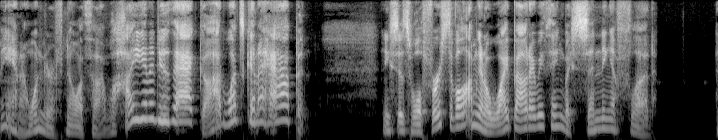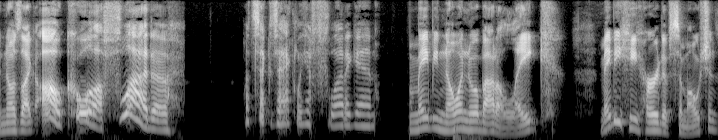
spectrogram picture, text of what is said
Man, I wonder if Noah thought, well, how are you going to do that, God? What's going to happen? He says, Well, first of all, I'm going to wipe out everything by sending a flood. And Noah's like, Oh, cool, a flood. Uh, what's exactly a flood again? Maybe Noah knew about a lake. Maybe he heard of some oceans.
